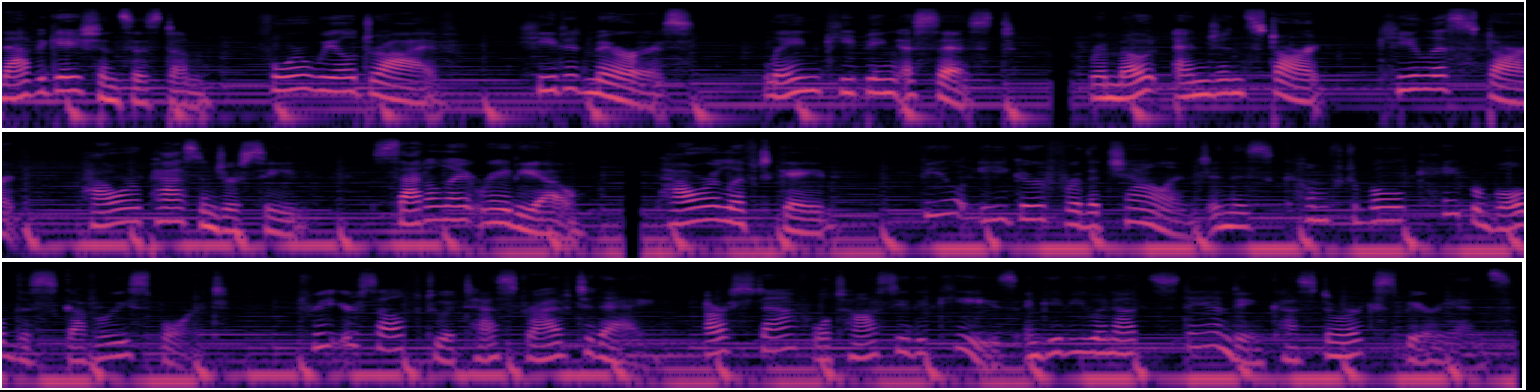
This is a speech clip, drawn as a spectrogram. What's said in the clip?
navigation system, four-wheel drive, heated mirrors, lane keeping assist, remote engine start, keyless start, power passenger seat, satellite radio, power lift gate. Feel eager for the challenge in this comfortable, capable Discovery Sport. Treat yourself to a test drive today. Our staff will toss you the keys and give you an outstanding customer experience.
